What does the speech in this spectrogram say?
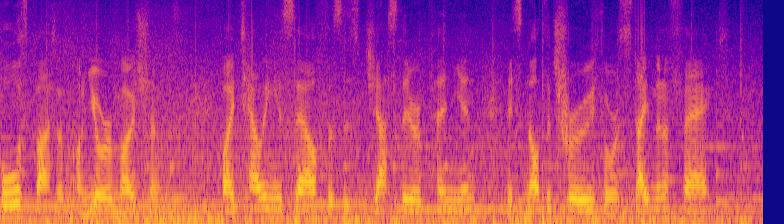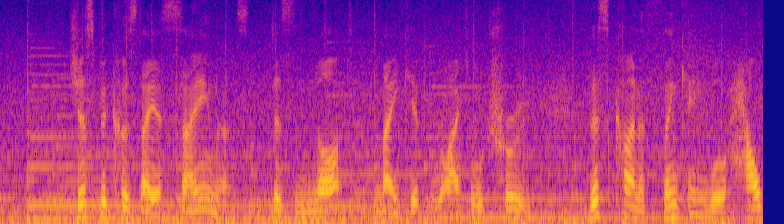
pause button on your emotions by telling yourself this is just their opinion, it's not the truth or a statement of fact. Just because they are saying this does not make it right or true. This kind of thinking will help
